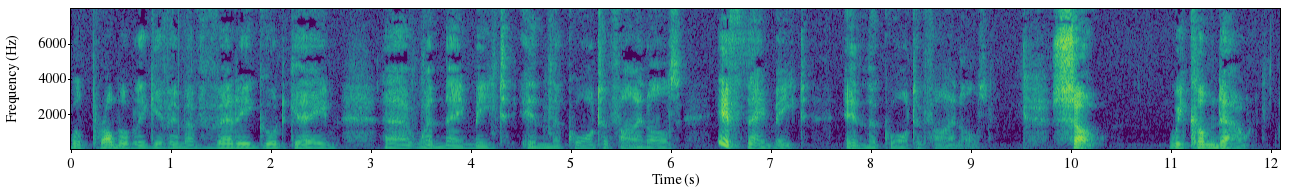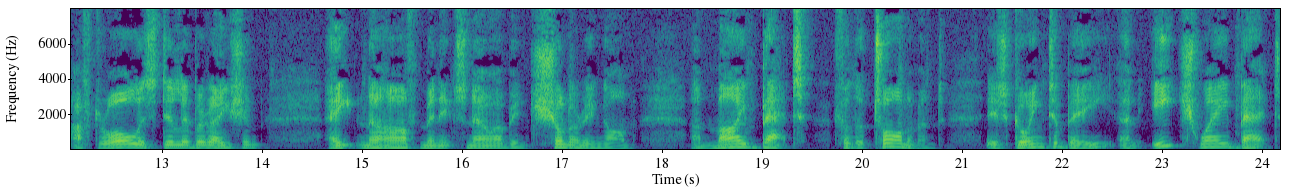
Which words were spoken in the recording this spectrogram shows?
will probably give him a very good game uh, when they meet in the quarterfinals, if they meet in the quarterfinals. So, we come down. After all this deliberation, eight and a half minutes now I've been chunnering on, And my bet for the tournament is going to be an each way bet,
